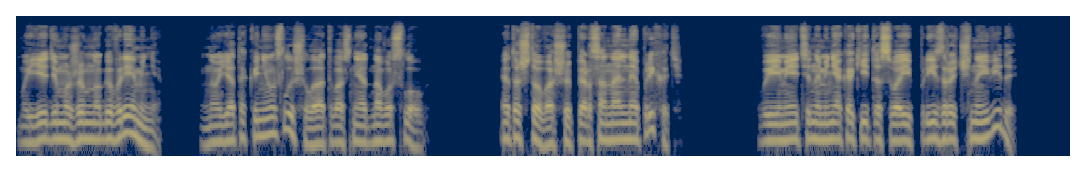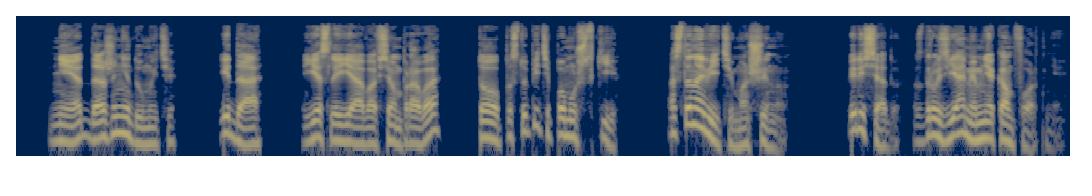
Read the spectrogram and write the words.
Мы едем уже много времени, но я так и не услышала от вас ни одного слова. Это что, ваша персональная прихоть? Вы имеете на меня какие-то свои призрачные виды? Нет, даже не думайте. И да, если я во всем права, то поступите по-мужски. Остановите машину. Пересяду. С друзьями мне комфортнее.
